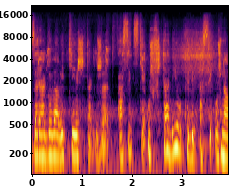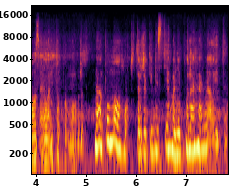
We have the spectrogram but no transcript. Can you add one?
zareagovali tiež tak, že asi ste už v štádiu, kedy asi už naozaj len to pomôže. No a pomohlo, pretože keby ste ho neponaháňali, tak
